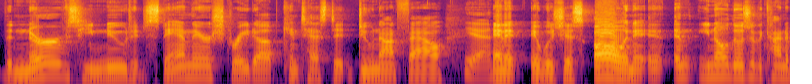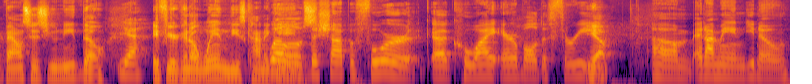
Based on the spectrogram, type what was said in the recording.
the nerves. He knew to stand there straight up, contest it, do not foul. Yeah. and it it was just oh, and it and you know those are the kind of bounces you need though. Yeah. if you're gonna win these kind of Well, games. Well, the shot before uh, Kawhi airballed a three. Yep. Um, and I mean, you know,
